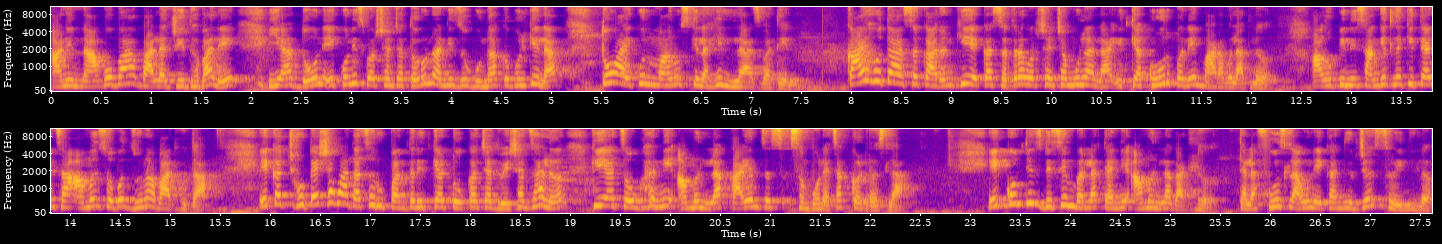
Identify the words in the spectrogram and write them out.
आणि नागोबा बालाजी धबाले या दोन एकोणीस वर्षांच्या तरुणांनी जो गुन्हा कबूल केला तो ऐकून माणुसकीलाही लाज वाटेल. काय होतं असं कारण की एका सतरा वर्षांच्या मुलाला इतक्या क्रूरपणे मारावं लागलं. आरोपींनी सांगितलं की त्यांचा आमनसोबत जुना वाद होता. एका छोट्याशा वादाचं रूपांतर इतक्या टोकाच्या द्वेषात झालं की या चौघांनी अमनला कायमच संपवण्याचा कट रचला. एकोणतीस डिसेंबरला त्यांनी अमनला गाठलं. त्याला फूस लावून एका निर्जन स्थळी नेलं.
